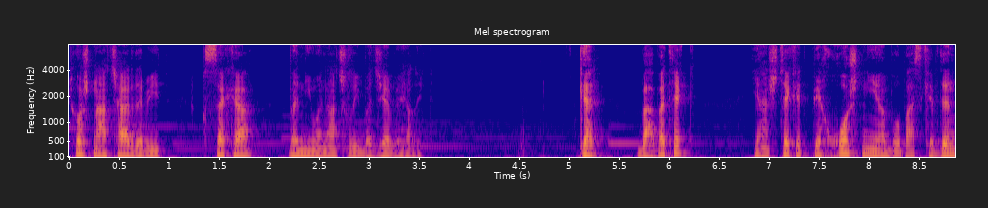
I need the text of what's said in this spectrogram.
تۆش ناچار دەبیت قسەکە بە نیوە ناچڵی بەجێ بهێڵیت گەر بابەتێک یان شتێکت پێ خۆش نییە بۆ باسکردن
